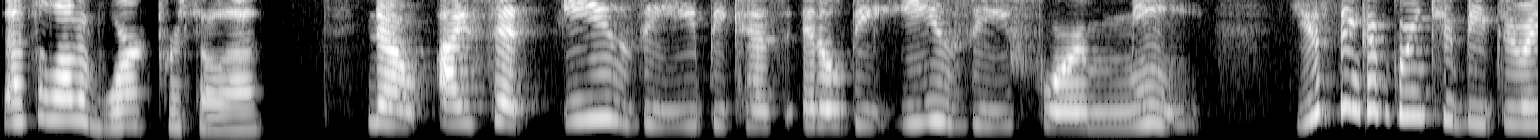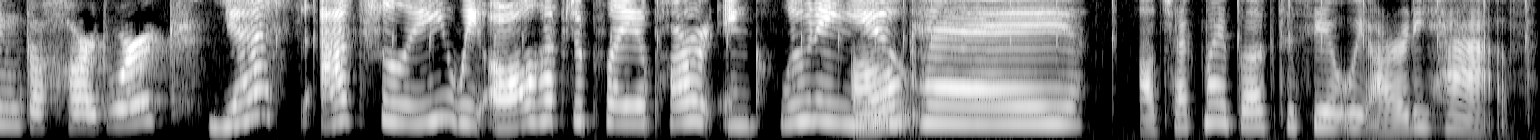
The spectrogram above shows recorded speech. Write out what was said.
That's a lot of work, Priscilla. No, I said easy because it'll be easy for me. You think I'm going to be doing the hard work? Yes, actually, we all have to play a part, including you. Okay. I'll check my book to see what we already have.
